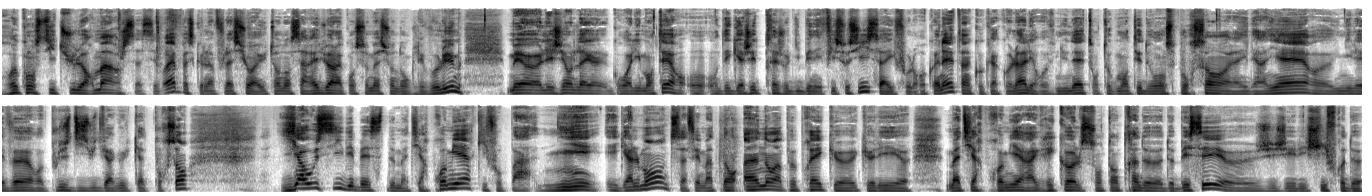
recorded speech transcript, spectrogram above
reconstituent leurs marges, ça c'est vrai, parce que l'inflation a eu tendance à réduire la consommation, donc les volumes. Mais euh, les géants de l'agroalimentaire ont, dégagé de très jolis bénéfices aussi, ça il faut le reconnaître. hein. Coca-Cola, les revenus nets ont augmenté de 11% l'année dernière, euh, Unilever plus 18,4%. Il y a aussi des baisses de matières premières qu'il faut pas nier également. Ça fait maintenant un an à peu près que, les euh, matières premières agricoles sont en train de, baisser. Euh, J'ai les chiffres de,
